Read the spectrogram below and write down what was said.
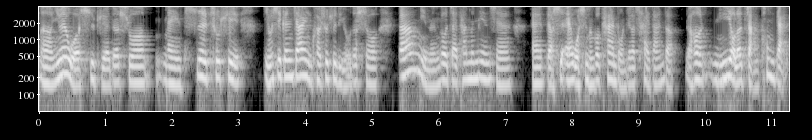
嗯、因为我是觉得说，每次出去，尤其跟家人一块出去旅游的时候，当你能够在他们面前，哎，表示哎我是能够看懂这个菜单的，然后你有了掌控感。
